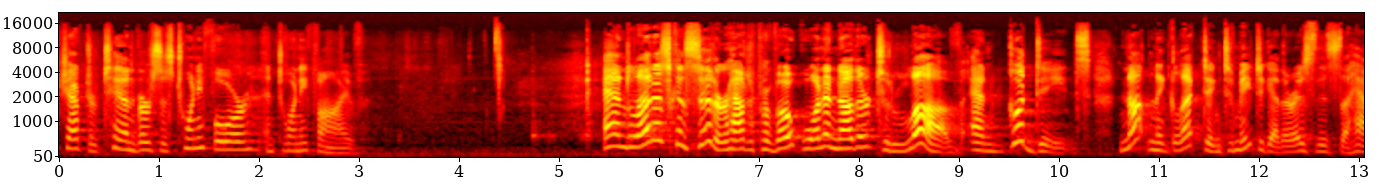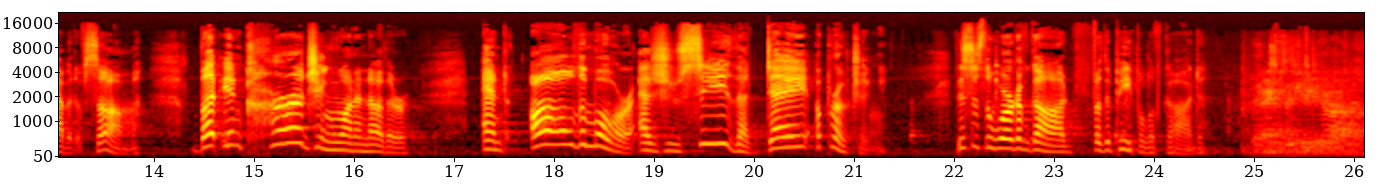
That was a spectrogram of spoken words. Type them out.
chapter 10, verses 24 and 25. And let us consider how to provoke one another to love and good deeds, not neglecting to meet together, as is the habit of some, but encouraging one another, and all the more as you see the day approaching. This is the word of God for the people of God. Thanks be to God.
